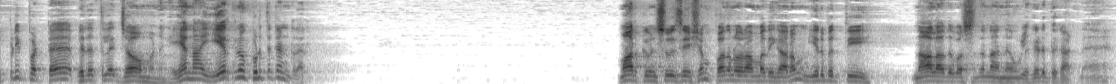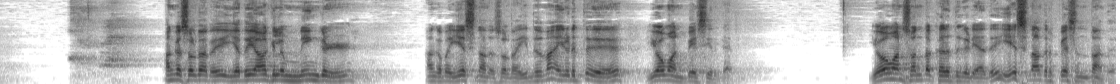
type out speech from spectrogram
இப்படிப்பட்ட விதத்தில் ஜெபம் பண்ணுங்க. ஏன்னா ஏற்கனவே கொடுத்துட்டேன்றார். மார்க்குவின் சுவிசேஷம் பதினோராம் அதிகாரம் இருபத்தி நாலாவது வருஷத்தை நான் உங்களுக்கு எடுத்து காட்டினேன். அங்க சொல்றாரு எதையாகிலும் நீங்கள் அங்க போய் இயேசுநாதர் சொல்றாரு இதுதான் எடுத்து யோவான் பேசியிருக்கார். யோவான் சொந்த கருத்து கிடையாது இயேசுநாதர் பேசுனது தான் அது.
